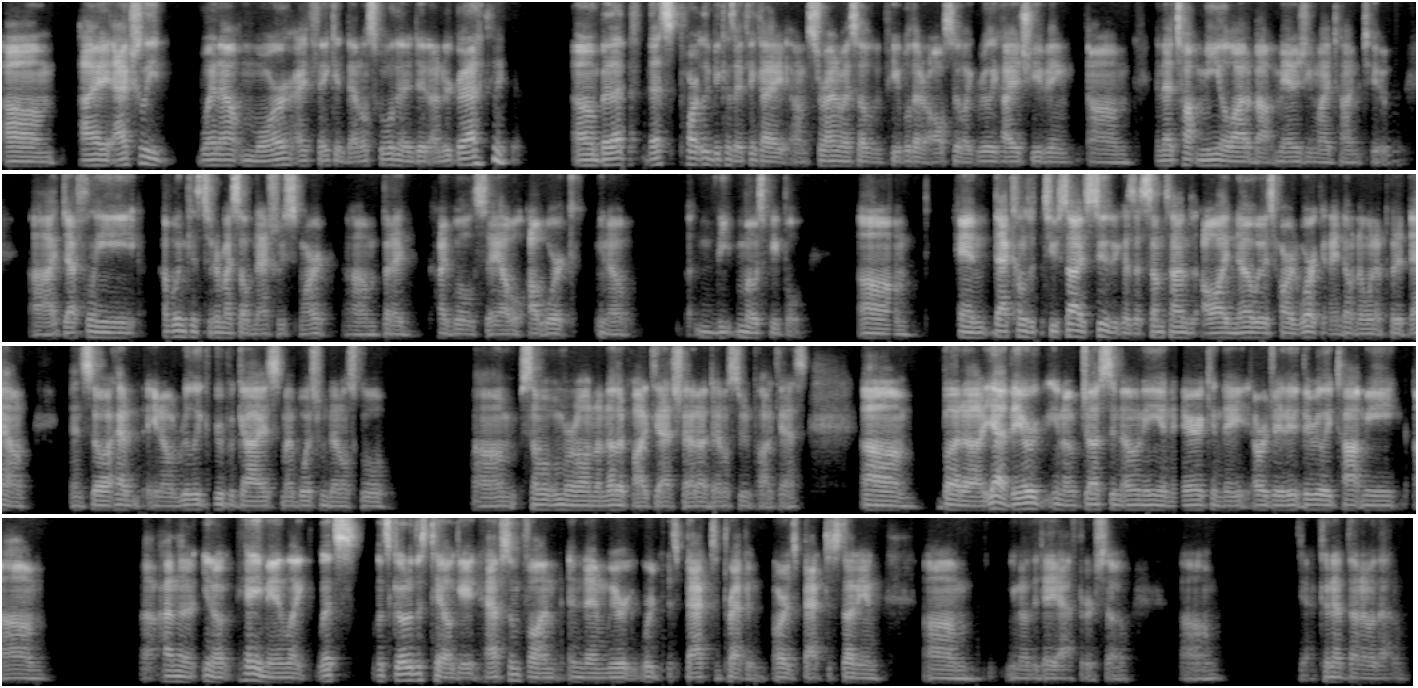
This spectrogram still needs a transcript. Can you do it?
Um, I actually went out more, I think, in dental school than I did undergrad. um, but that that's partly because I think I um, surrounded myself with people that are also like really high achieving, um, and that taught me a lot about managing my time too. Uh, I definitely I wouldn't consider myself naturally smart, um, but I I will say I'll outwork you know the most people, um, and that comes with two sides too because sometimes all I know is hard work and I don't know when to put it down. And so I had you know a really group of guys, my boys from dental school. Um, some of them are on another podcast. Shout out dental student podcast. Um, but uh, yeah, they were you know Justin, Oni, and Eric, and they RJ. They, they really taught me um, uh, how to you know hey man like let's let's go to this tailgate have some fun and then we're we're it's back to prepping or it's back to studying um you know the day after so um yeah couldn't have done it without them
